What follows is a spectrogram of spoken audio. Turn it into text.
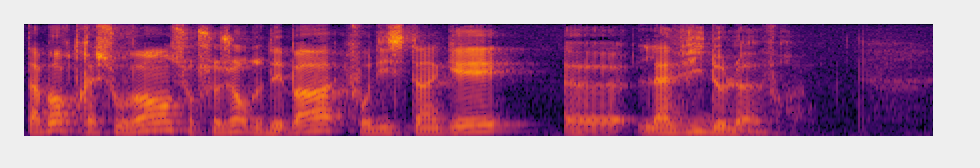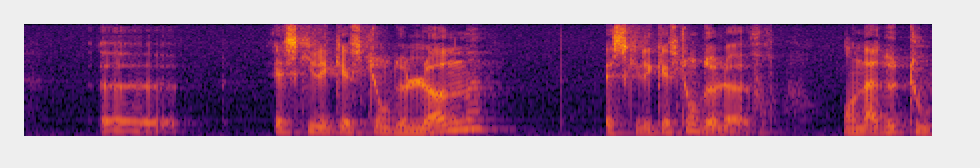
D'abord, très souvent, sur ce genre de débat, il faut distinguer la vie de l'œuvre. Est-ce qu'il est question de l'homme? Est-ce qu'il est question de l'œuvre? On a de tout.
